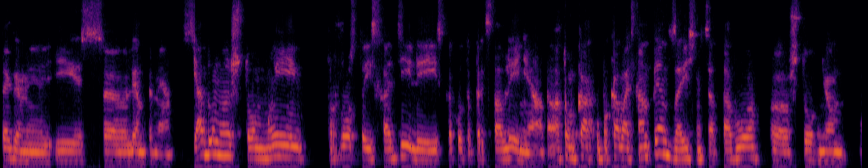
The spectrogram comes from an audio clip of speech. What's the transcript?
тегами и с э, лентами. Я думаю, что мы просто исходили из какого-то представления о том, как упаковать контент в зависимости от того, э, что в нем, э,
